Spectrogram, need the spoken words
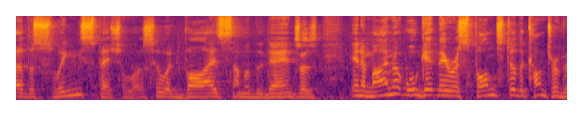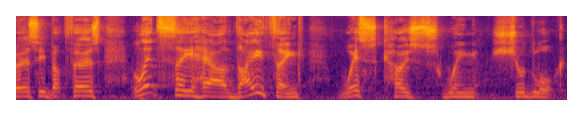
are the swing specialists who advise some of the dancers. In a moment, we'll get their response to the controversy, but first, let's see how they think West Coast swing should look.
